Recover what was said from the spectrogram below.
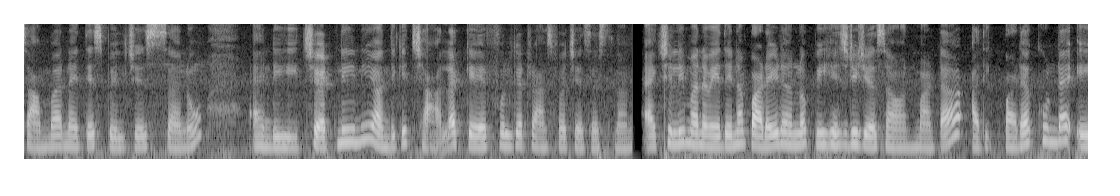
సాంబార్ని అయితే స్పిల్ చేస్తాను అండ్ ఈ చట్నీని అందుకే చాలా కేర్ఫుల్గా ట్రాన్స్ఫర్ చేసేస్తున్నాను. యాక్చువల్లీ మనం ఏదైనా పడేయడంలో పిహెచ్డి చేసాం అనమాట అది పడకుండా ఏ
